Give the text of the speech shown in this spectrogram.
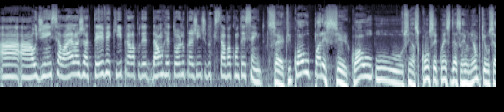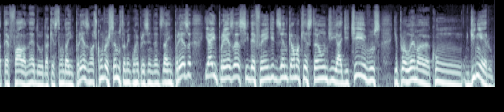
a, a audiência lá, ela já teve aqui para ela poder dar um retorno para a gente do que estava acontecendo. Certo. E qual o parecer, qual o, assim, as consequências dessa reunião? Porque você até fala, né, do, da questão da empresa. Nós conversamos também com representantes da empresa e a empresa se defende dizendo que é uma questão de aditivos, de problema com dinheiro.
